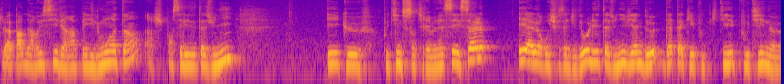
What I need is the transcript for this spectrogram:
de la part de la Russie vers un pays lointain, je pensais les États-Unis, et que Poutine se sentirait menacé et seul, et à l'heure où je fais cette vidéo, les États-Unis viennent d'attaquer Poutine. Euh,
